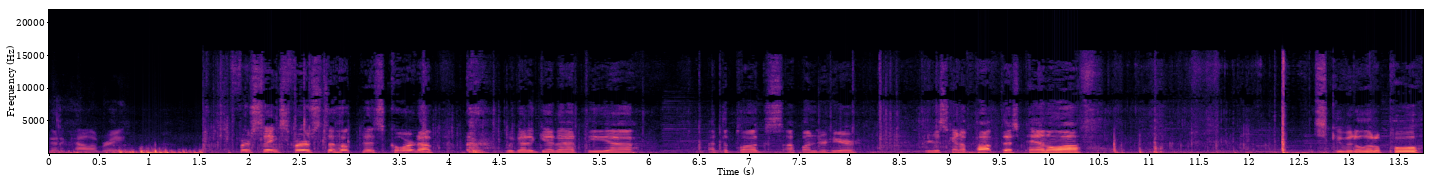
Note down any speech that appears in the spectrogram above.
got to calibrate. First things first, to hook this cord up, we got to get at the uh, at the plugs up under here. You're just gonna pop this panel off. Just give it a little pull.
